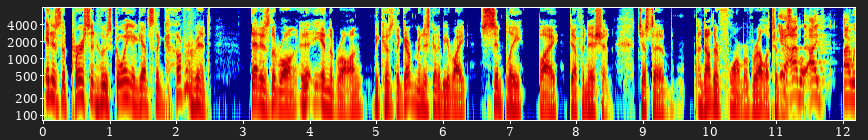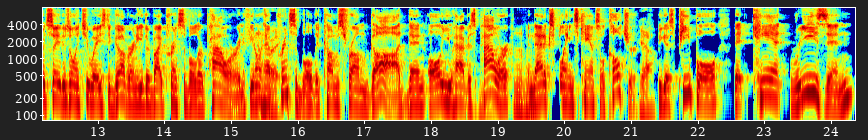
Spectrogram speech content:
it is the person who's going against the government that is the wrong in the wrong because the government is going to be right simply by definition. Just a another form of relativism. Yeah, I, I, I would say there's only two ways to govern, either by principle or power. And if you don't That's have right. principle that comes from God, then all you have is power. Mhm. And that explains cancel culture. Yeah. Because people that can't reason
